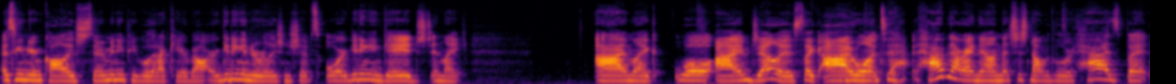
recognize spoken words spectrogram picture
a senior in college. So many people that I care about are getting into relationships or getting engaged, and like I'm like, well, I'm jealous. Like I want to ha- have that right now, and that's just not what the Lord has. But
